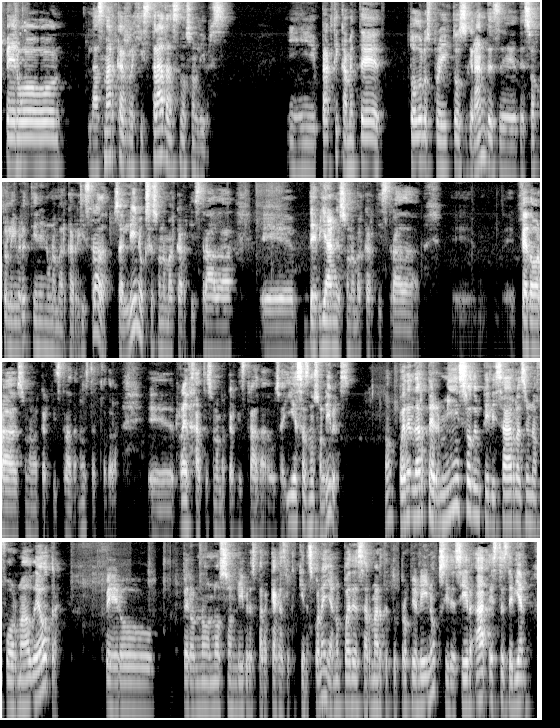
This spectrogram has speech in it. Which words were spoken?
Pero las marcas registradas no son libres y prácticamente todos los proyectos grandes de, software libre tienen una marca registrada. O sea, Linux es una marca registrada, eh, Debian es una marca registrada, eh, Fedora es una marca registrada, ¿no? Esta Fedora. Eh, Red Hat es una marca registrada, o sea, y esas no son libres, ¿no? Pueden dar permiso de utilizarlas de una forma o de otra, pero, pero no, no son libres para que hagas lo que quieras con ella. No puedes armarte tu propio Linux y decir, ah, este es Debian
